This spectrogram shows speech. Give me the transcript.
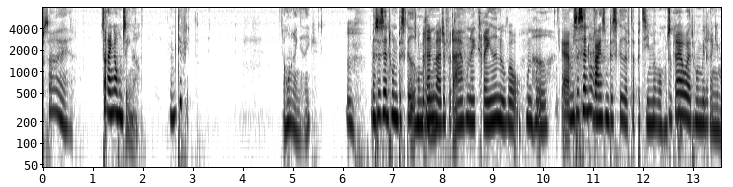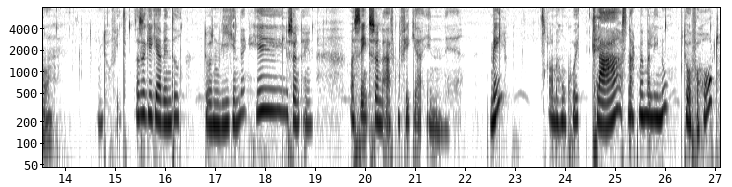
så, øh, så ringer hun senere. Jamen, det er fint. Og hun ringede ikke. Mm. Men så sendte hun en besked. Hun Hvordan var det for dig, hun ikke ringede nu, hvor hun havde... Ja, men så sendte hun Ja. faktisk en besked efter et par timer, hvor hun Okay. skrev, at hun ville ringe i morgen. Det var fint. Og så gik jeg og ventede. Det var sådan en weekend, ikke? Hele søndagen. Og sent søndag aften fik jeg en øh, mail, om at hun kunne ikke klare at snakke med mig lige nu. Det var for hårdt.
